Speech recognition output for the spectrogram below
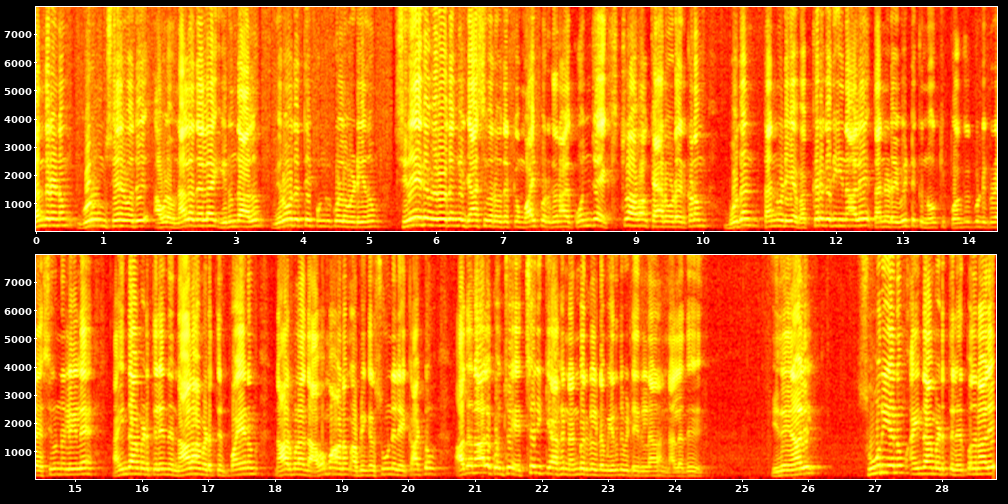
சந்திரனும் குருவும் சேர்வது அவ்வளவு நல்லதல்ல. இருந்தாலும் விரோதத்தை பங்கு கொள்ள வேண்டியதும் சிநேக விரோதங்கள் ஜாஸ்தி வருவதற்கும் வாய்ப்பு இருக்கிறதுனால கொஞ்சம் எக்ஸ்ட்ராவாக கேரோடு இருக்கணும். புதன் தன்னுடைய வக்கரகதியினாலே தன்னுடைய வீட்டுக்கு நோக்கி போகக்கூடிய சூழ்நிலையிலே ஐந்தாம் இடத்துலேருந்து நாலாம் இடத்தின் பயணம் நார்மலாக அந்த அவமானம் அப்படிங்கிற சூழ்நிலையை காட்டும். அதனால் கொஞ்சம் எச்சரிக்கையாக நண்பர்களிடம் இருந்து விட்டீர்களா நல்லது. இதே நாளில் சூரியனும் ஐந்தாம் இடத்தில் இருப்பதனாலே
